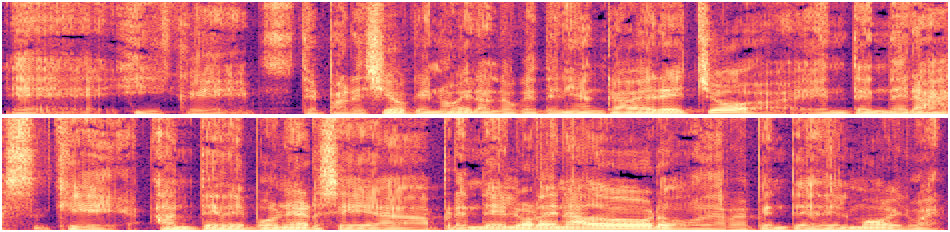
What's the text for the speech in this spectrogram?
Eh, y que te pareció que no era lo que tenían que haber hecho, entenderás que antes de ponerse a prender el ordenador o de repente desde el móvil, bueno,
